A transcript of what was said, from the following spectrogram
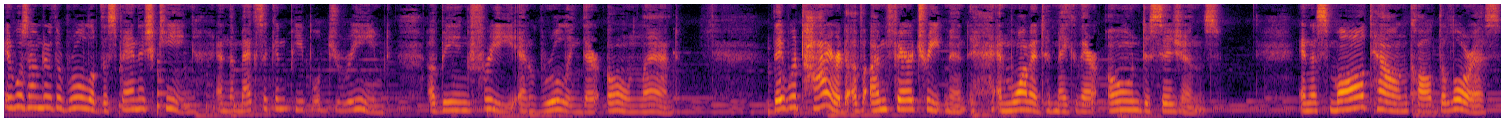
It was under the rule of the Spanish king, and the Mexican people dreamed of being free and ruling their own land. They were tired of unfair treatment and wanted to make their own decisions. In a small town called Dolores,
